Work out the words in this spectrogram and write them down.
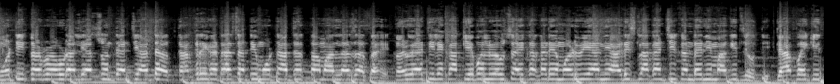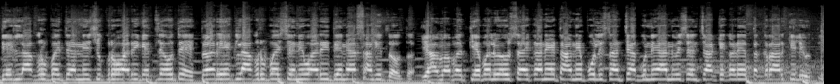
मोठी खळबळ उडाली असून त्यांची अटक ठाकरे गटासाठी मोठा धक्का मानला जात आहे. कळव्यातील एका केबल व्यावसायिकाकडे मडवी यांनी अडीच लाखांची खंडणी मागितली होती. त्यापैकी दीड लाख रुपये त्यांनी शुक्रवारी घेतले होते तर एक लाख रुपये शनिवारी देण्यास सांगितलं होतं. याबाबत केबल व्यावसायिकाने ठाणे पोलिसांच्या गुन्हे अन्वेषण शाखेकडे तक्रार केली होती.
